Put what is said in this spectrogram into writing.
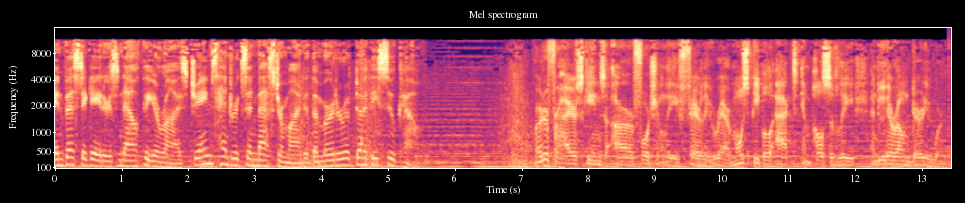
Investigators now theorize James Henrikson masterminded the murder of Timothy Suckow. Murder for hire schemes are fortunately fairly rare. Most people act impulsively and do their own dirty work.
